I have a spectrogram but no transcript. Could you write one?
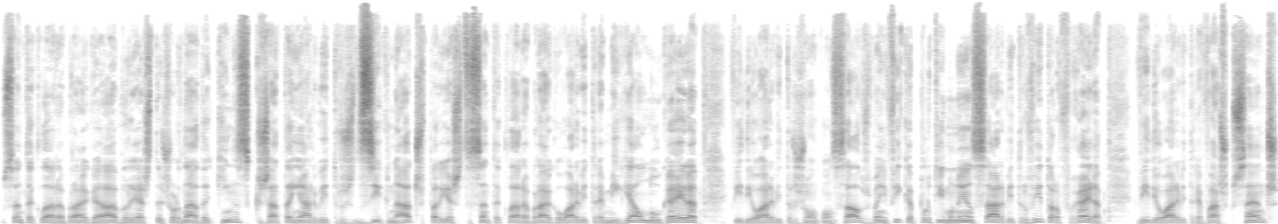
O Santa Clara Braga abre esta jornada 15, que já tem árbitros designados. Para este Santa Clara Braga, o árbitro é Miguel Nogueira, vídeo-árbitro João Gonçalves, Benfica Portimonense, árbitro Vítor Ferreira, vídeo-árbitro é Vasco Santos.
